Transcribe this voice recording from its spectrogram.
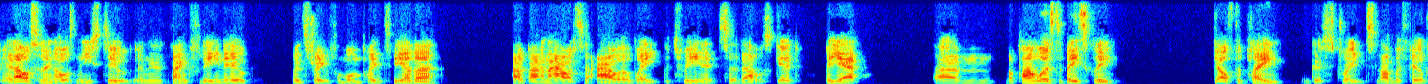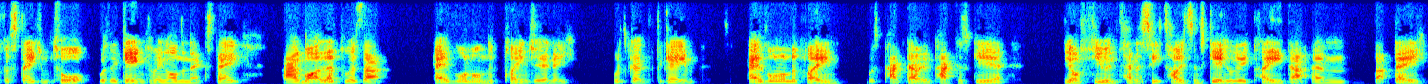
yeah, that was something I wasn't used to, and then thankfully, you know, went straight from one plane to the other. Had about an hour to hour wait between it, so that was good. But yeah, um, my plan was to basically get off the plane and go straight to Lambeau Field for a stadium tour with a game coming on the next day. And what I loved was that everyone on the plane journey was going to the game. Everyone on the plane was packed out in Packers gear. The odd few in Tennessee Titans gear who they played that um that day.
